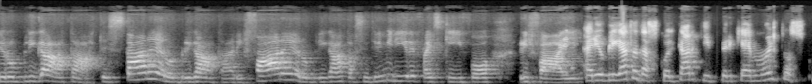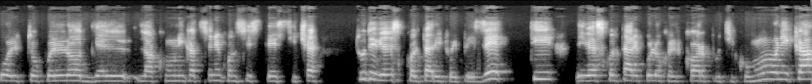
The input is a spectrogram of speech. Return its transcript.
ero obbligata a testare, ero obbligata a rifare, ero obbligata a sentirmi dire fai schifo, rifai. Eri obbligata ad ascoltarti perché è molto ascolto quello della comunicazione con se stessi, cioè tu devi ascoltare i tuoi pesetti, devi ascoltare quello che il corpo ti comunica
